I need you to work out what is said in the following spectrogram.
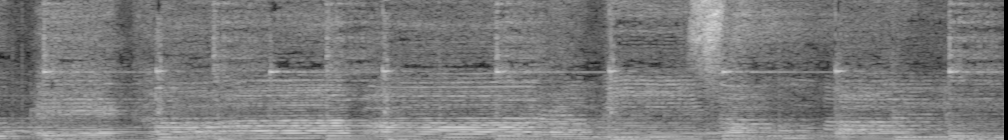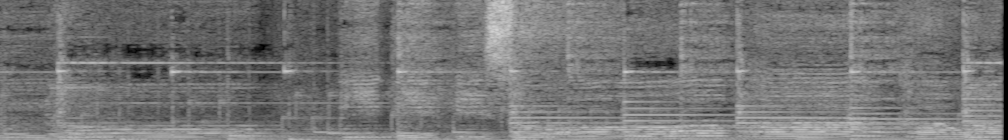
อุเบกขาปารมีสัมปันโนอิติปิโสภาควา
